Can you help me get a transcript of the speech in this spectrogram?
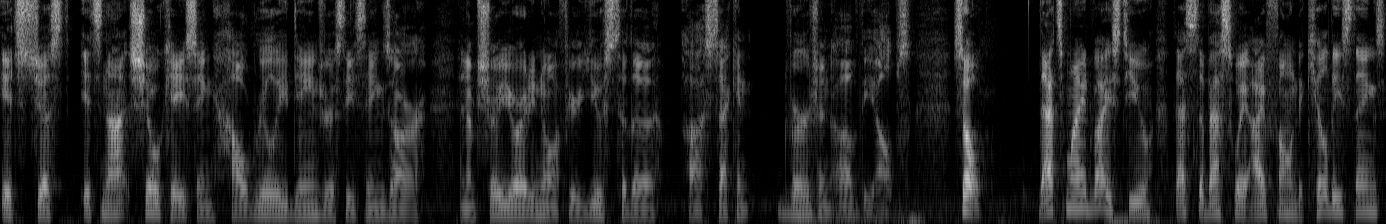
it's just it's not showcasing how really dangerous these things are and i'm sure you already know if you're used to the uh, second version of the alps so that's my advice to you. That's the best way I've found to kill these things,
